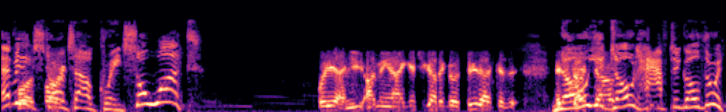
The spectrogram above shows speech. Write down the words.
Everything Well, starts out great. So what? Well, yeah, and you, I mean, I guess you got to go through that because No, you don't have to go through it.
